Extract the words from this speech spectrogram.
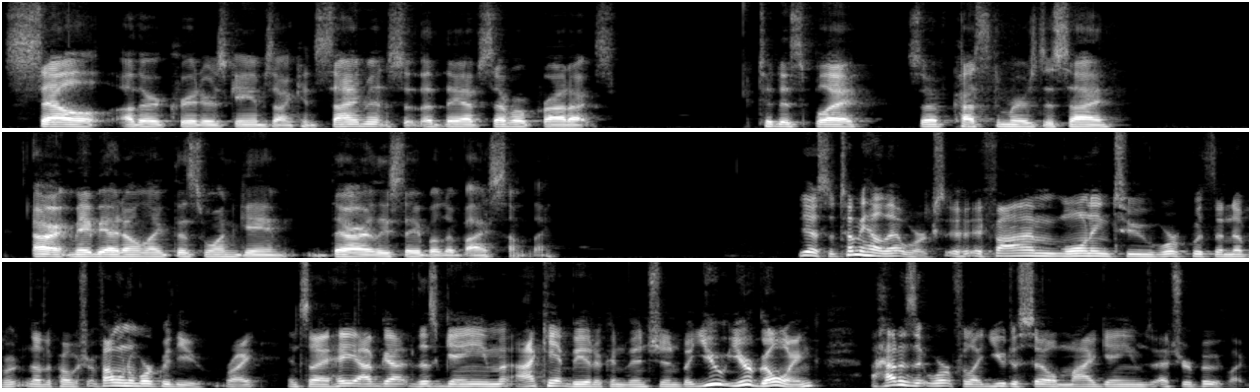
sell other creators games on consignment so that they have several products to display. So if customers decide all right, maybe I don't like this one game, they're at least able to buy something. Yeah, so tell me how that works. If I'm wanting to work with another another publisher, if I want to work with you, right, and say, hey, I've got this game, I can't be at a convention, but you you're going. How does it work for like you to sell my games at your booth? Like,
